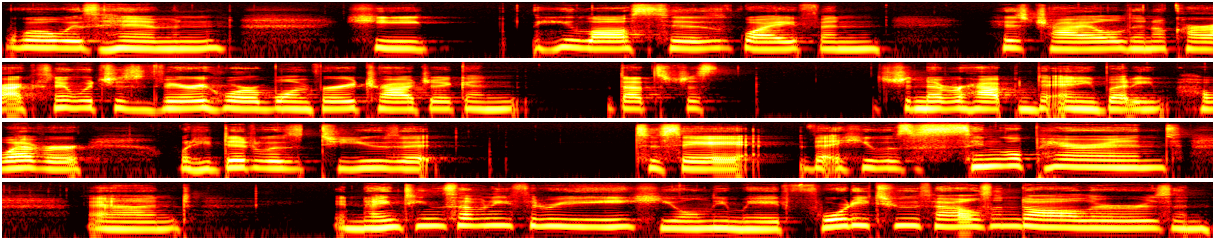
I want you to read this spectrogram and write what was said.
woe is him, and he he lost his wife and his child in a car accident, which is very horrible and very tragic, and that's just should never happen to anybody. However, what he did was to use it to say that he was a single parent and in 1973, he only made $42,000 and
